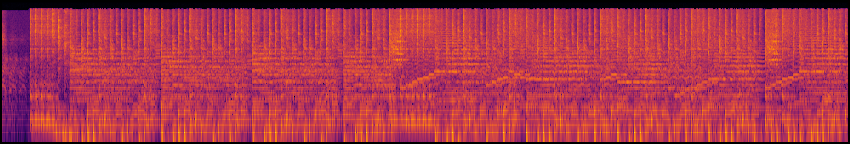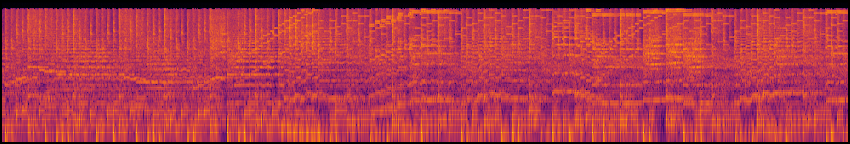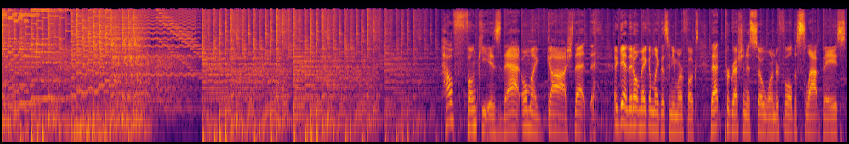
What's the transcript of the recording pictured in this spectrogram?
How funky is that? Oh my gosh, that again, they don't make them like this anymore, folks. That progression is so wonderful. The slap bass,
